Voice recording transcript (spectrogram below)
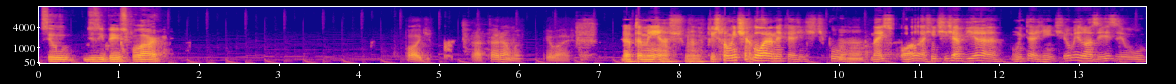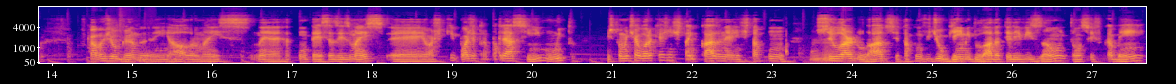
seu desempenho escolar? Pode, pra caramba, eu acho. Eu também acho, mano. Principalmente agora, né? Que a gente, tipo, uhum. na escola, a gente já via muita gente. Eu mesmo, às vezes, eu ficava jogando em aula, mas, né, acontece às vezes, mas é, eu acho que pode atrapalhar, sim, muito. Principalmente agora que a gente tá em casa, né? A gente tá com uhum. o celular do lado, você tá com o videogame do lado da televisão, então você fica bem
